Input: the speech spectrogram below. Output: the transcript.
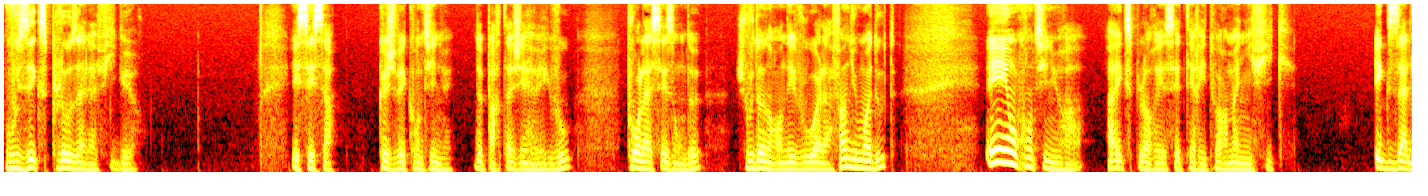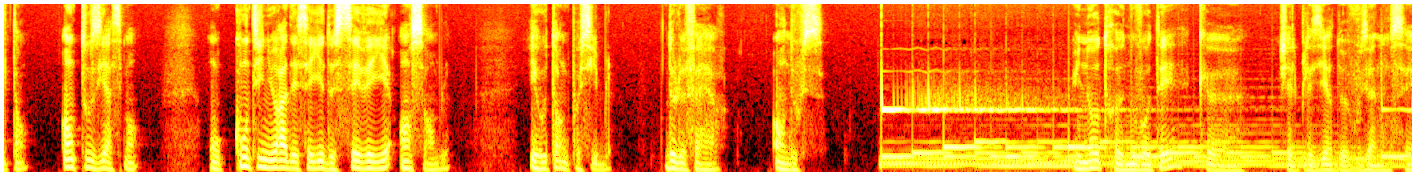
vous explose à la figure. Et c'est ça que je vais continuer de partager avec vous pour la saison 2. Je vous donne rendez-vous à la fin du mois d'août et on continuera à explorer ces territoires magnifiques, exaltants, enthousiasmants. On continuera d'essayer de s'éveiller ensemble et autant que possible de le faire en douce. Une autre nouveauté que j'ai le plaisir de vous annoncer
